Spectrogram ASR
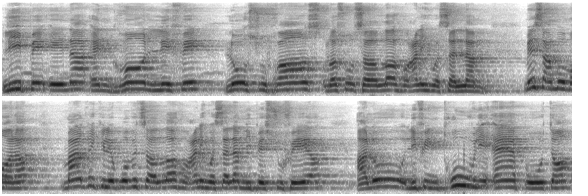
l'IPENA un grand effet, l'eau souffrance, Rasul sallallahu alayhi wa sallam. Mais à ce moment-là, malgré que le prophète sallallahu alayhi wa sallam il peut souffrir, alors il fin trouve les important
